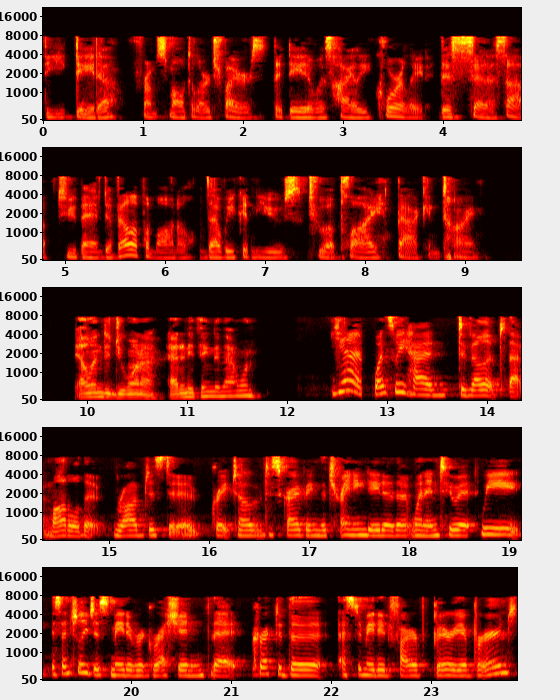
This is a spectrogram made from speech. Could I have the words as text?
the data from small to large fires, the data was highly correlated. This set us up to then develop a model that we could use to apply back in time. Ellen, did you want to add anything to that one? Yeah, once we had developed that model that Rob just did a great job of describing the training data that went into it, we essentially just made a regression that corrected the estimated fire area burned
